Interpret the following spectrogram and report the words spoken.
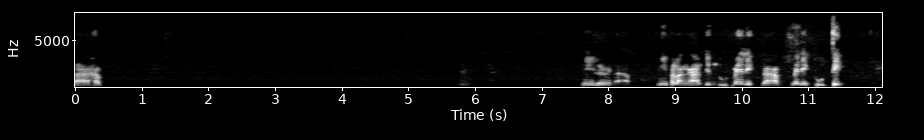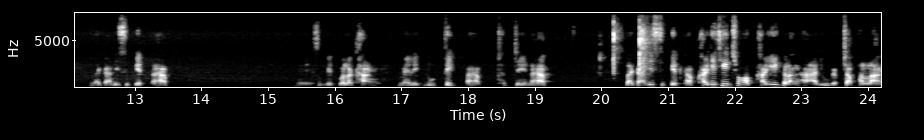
หน้าครับ นี่เลยนะครับ มีพลังงานดึงดูดแม่เหล็กนะครับ แม่เหล็กดูดติดรายการที่สิบเอ็ดนะครับนี่สมเด็จวัดระฆังแม่เหล็กดูดติดนะครับชัดเจนนะครับ รายการที่สิบเอ็ดครับ ใครที่ชื่นชอบ ใครที่กำลังหาอยู่แบบจับพลัง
